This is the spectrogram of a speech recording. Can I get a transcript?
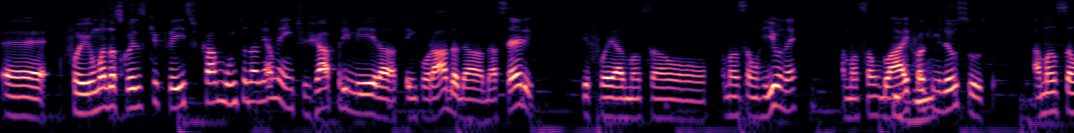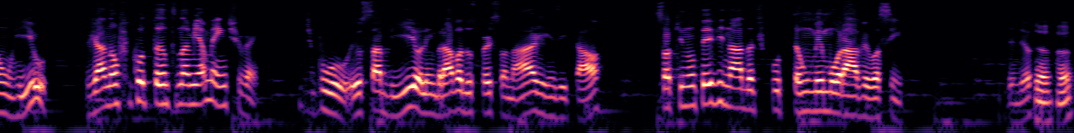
é, foi uma das coisas que fez ficar muito na minha mente. Já a primeira temporada da, da série, que foi a mansão, a mansão Rio, né? A mansão Bly uhum. foi a que uhum. me deu o susto. A mansão Rio já não ficou tanto na minha mente, velho. Tipo, eu sabia, eu lembrava dos personagens e tal. Só que não teve nada, tipo, tão memorável assim. Entendeu? Uhum.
